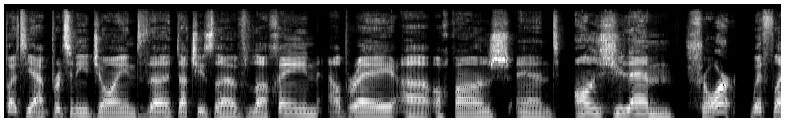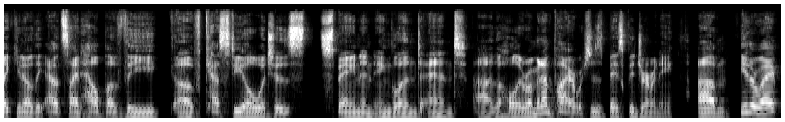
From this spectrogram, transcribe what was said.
but yeah, Brittany joined the duchies of Lorraine, Albret, uh, Orange, and Angoulême Sure. with like you know the outside help of the of Castile, which is Spain and England, and uh, the Holy Roman Empire, which is basically Germany. Um, either way,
